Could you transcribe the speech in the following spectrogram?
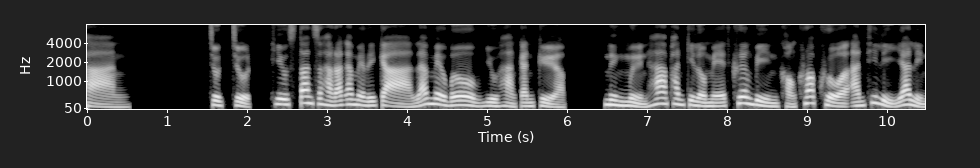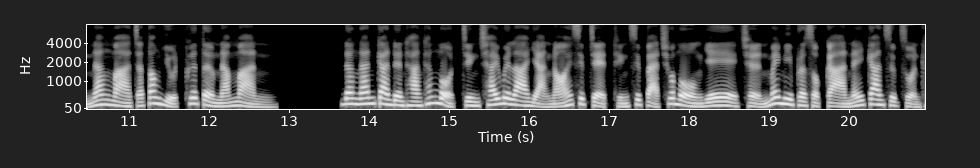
ทาง จุดจุดฮิวสตันสหรัฐอเมริกา และเมลเบิลอยู่ห่างกันเกือบ 15,000 กิโลเมตร เครื่องบินของครอบครัวอันที่หลี่ย่าหลินนั่งมาจะต้องหยุดเพื่อเติมน้ำมัน ดังนั้นการเดินทางทั้งหมดจึงใช้เวลาอย่างน้อย 17-18 ชั่วโมงเย่เฉินไม่มีประสบการณ์ในการสืบสวนค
